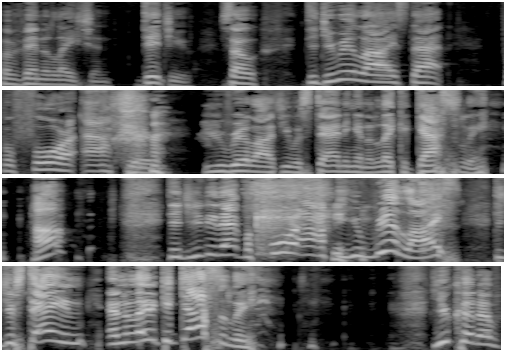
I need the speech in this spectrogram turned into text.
for ventilation, did you? So, did you realize that before or after you realized you were standing in a lake of gasoline, huh? Did you do that before or after you realized that you're standing in the lady of gasoline? You could have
